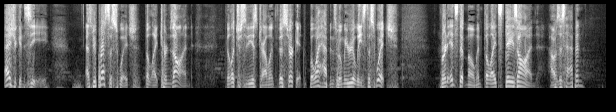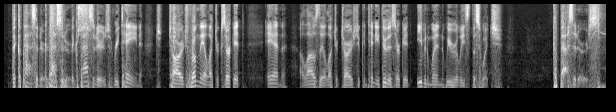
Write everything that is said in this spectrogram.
As you can see, as we press the switch, the light turns on. The electricity is traveling through the circuit, but what happens when we release the switch? For an instant moment, the light stays on. How does this happen? The capacitors. Capacitors. The capacitors retain ch- charge from the electric circuit and allows the electric charge to continue through the circuit even when we release the switch. Capacitors.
